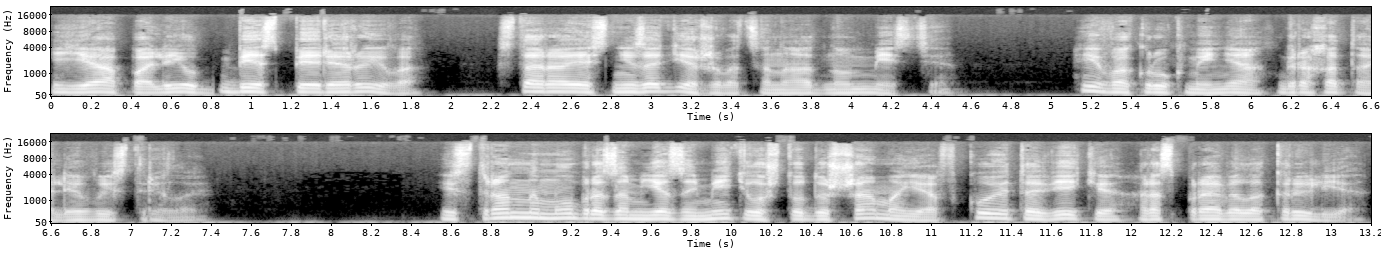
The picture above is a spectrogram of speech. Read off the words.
Я палил без перерыва, стараясь не задерживаться на одном месте. И вокруг меня грохотали выстрелы. И странным образом я заметил, что душа моя в кои-то веки расправила крылья.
